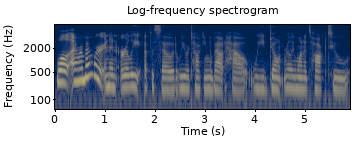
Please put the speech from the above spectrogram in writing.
Well, I remember in an early episode we were talking about how we don't really want to talk to.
